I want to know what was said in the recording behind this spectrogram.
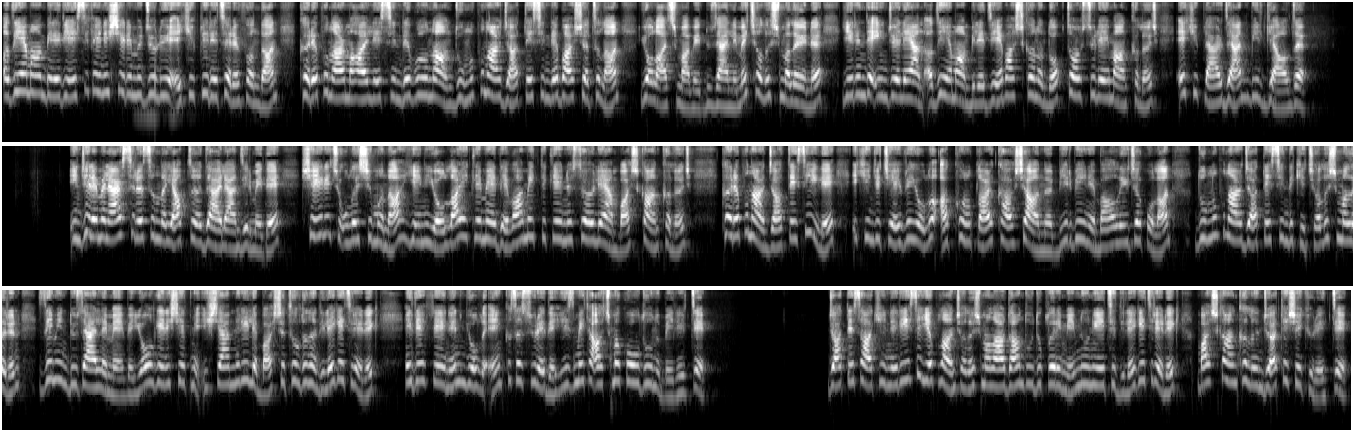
Adıyaman Belediyesi Fen İşleri Müdürlüğü ekipleri tarafından Karapınar Mahallesi'nde bulunan Dumlupınar Caddesi'nde başlatılan yol açma ve düzenleme çalışmalarını yerinde inceleyen Adıyaman Belediye Başkanı Doktor Süleyman Kılınç ekiplerden bilgi aldı. İncelemeler sırasında yaptığı değerlendirmede şehir içi ulaşımına yeni yollar eklemeye devam ettiklerini söyleyen Başkan Kılınç, Karapınar Caddesi ile 2. Çevre Yolu Akkonutlar Kavşağı'nı birbirine bağlayacak olan Dumlupınar Caddesi'ndeki çalışmaların zemin düzenleme ve yol genişletme işlemleriyle başlatıldığını dile getirerek hedeflerinin yolu en kısa sürede hizmete açmak olduğunu belirtti. Cadde sakinleri ise yapılan çalışmalardan duydukları memnuniyeti dile getirerek Başkan Kalınca teşekkür etti.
